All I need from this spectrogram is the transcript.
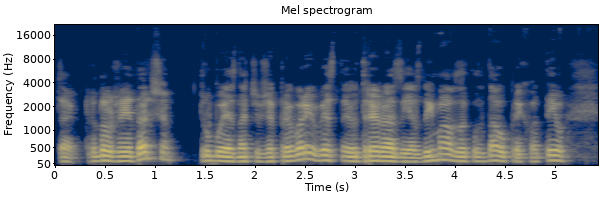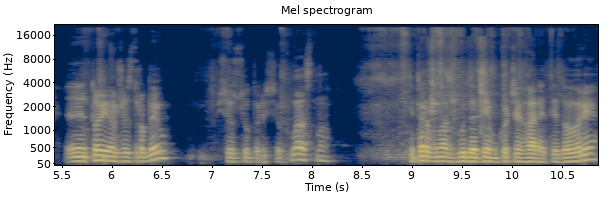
Так, продовжую далі. Трубу я, значить, вже приварив, виставив три рази я здоймав, закладав, прихватив. Е, то я вже зробив. Все супер, все класно. Тепер у нас буде дим кочегарити догори.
